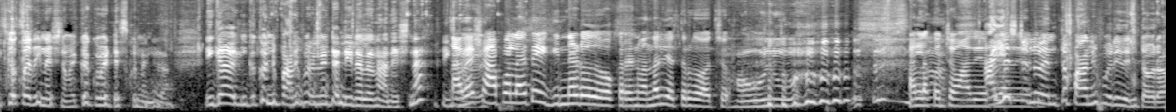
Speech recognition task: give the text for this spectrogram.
ఎక్కువ తినేసినాం ఎక్కువ పెట్టేసుకున్నాం కదా. ఇంకా ఇంకా కొన్ని పానీపూరీలు అంటే నీళ్ళలో నానేసిన. అదే షాప్ వాళ్ళు అయితే ఈ గిన్నెడు ఒక రెండు వందలు చెత్తురు కావచ్చు. అవును. అలా కొంచెం అది హైయెస్ట్ నువ్వు ఎంత పానీపూరి తింటావురా?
